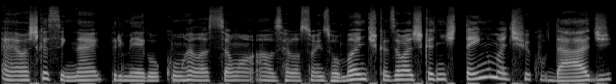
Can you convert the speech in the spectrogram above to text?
É, eu acho que assim, né? Primeiro, com relação às relações românticas, eu acho que a gente tem uma dificuldade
